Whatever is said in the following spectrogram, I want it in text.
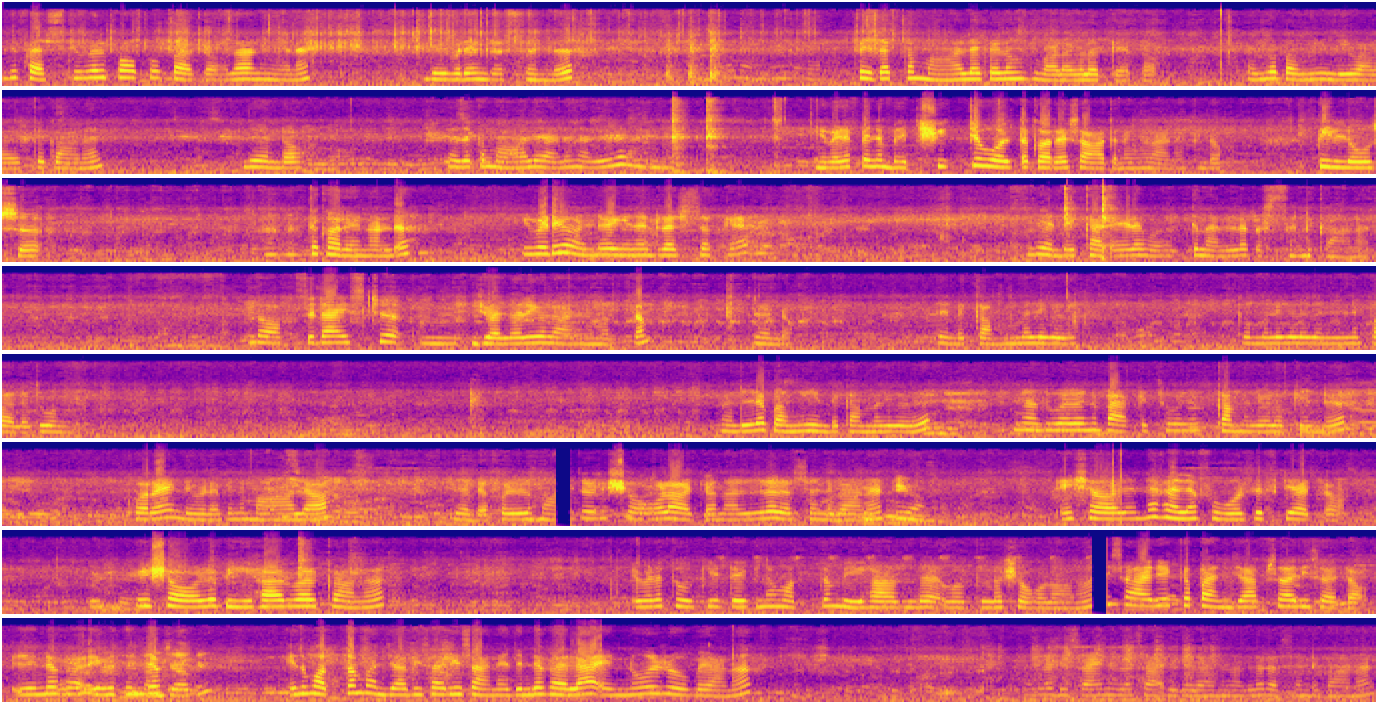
ഇത് ഫെസ്റ്റിവൽ പോപ്പ് കേട്ടോ അതാണ് ഇങ്ങനെ. ഇവിടെയും ഡ്രസ് ഉണ്ട് അപ്പം ഇതൊക്കെ മാലകളും വളകളൊക്കെ കേട്ടോ നല്ല ഭംഗിയുണ്ട് ഈ വളയൊക്കെ കാണാൻ. ഇത് കണ്ടോ? ഇതൊക്കെ മാലയാണ്. നല്ല ഇവിടെ പിന്നെ ബെഡ്ഷീറ്റ് പോലത്തെ കുറേ സാധനങ്ങളാണ് കണ്ടോ? പില്ലോസ് അങ്ങനത്തെ കുറേ എണ്ണമുണ്ട് ഇവിടെയും ഉണ്ട് ഇങ്ങനെ ഡ്രസ്സൊക്കെ ഇത് എന്റെ കടയുടെ വർക്ക് നല്ല ഡ്രസ്സുണ്ട് കാണാൻ. ഇത് ഓക്സിഡൈസ്ഡ് ജ്വല്ലറികളാണ് മൊത്തം. ഇതുണ്ടോ? ഇതുണ്ട് കമ്മലുകൾ. കമ്മലുകൾ തന്നെ പലതും ഉണ്ട്. നല്ല ഭംഗിയുണ്ട് കമ്മലുകൾ. പിന്നെ അതുപോലെ തന്നെ പാക്കറ്റ് പോലെ കമ്മലുകളൊക്കെ ഉണ്ട്. കുറേ ഉണ്ട് ഇവിടെ. പിന്നെ മാല. ഇതുണ്ട് ഫുൾ മാല. ഇതൊരു ഷോളാട്ടോ നല്ല രസമുണ്ട് കാണാൻ. ഈ ഷോളിന്റെ വില ഫോർ ഫിഫ്റ്റി ആട്ടോ. ഈ ഷോൾ ബീഹാർ വർക്കാണ്. ഇവിടെ തൂക്കിയിട്ടേക്കുന്ന മൊത്തം ബീഹാറിന്റെ വർക്കുള്ള ഷോളാണ്. ഈ സാരിയൊക്കെ പഞ്ചാബ് സാരീസ് ആട്ടോ. ഇതിന്റെ ഇതിന്റെ ഇത് മൊത്തം പഞ്ചാബി സാരീസ് ആണ്. ഇതിന്റെ വില എണ്ണൂറ് രൂപയാണ്. നല്ല ഡിസൈനുള്ള സാരികളാണ്. നല്ല രസമുണ്ട് കാണാൻ.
